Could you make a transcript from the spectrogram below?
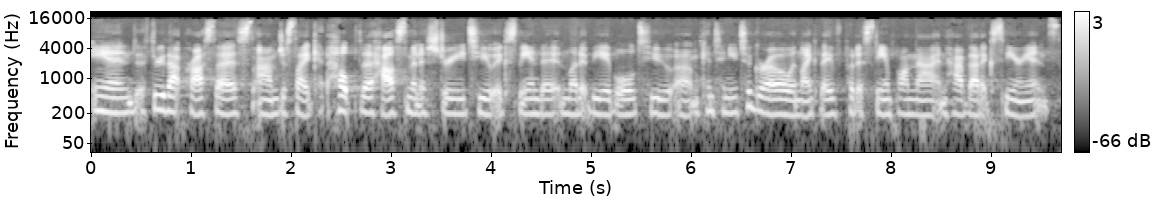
and through that process um, just like help the house ministry to expand it and let it be able to um, continue to grow and like they've put a stamp on that and have that experience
